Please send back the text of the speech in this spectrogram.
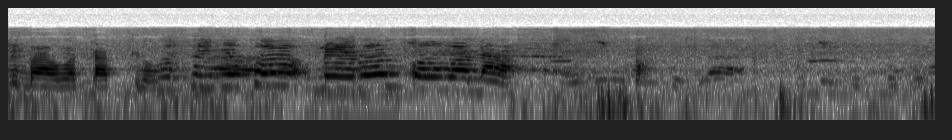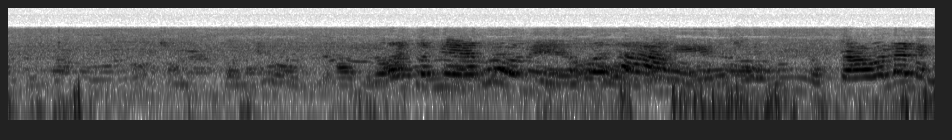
sa bawat tatlo. Gusto niyo po, meron o wala? Basta meron, wala. Basta wala,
